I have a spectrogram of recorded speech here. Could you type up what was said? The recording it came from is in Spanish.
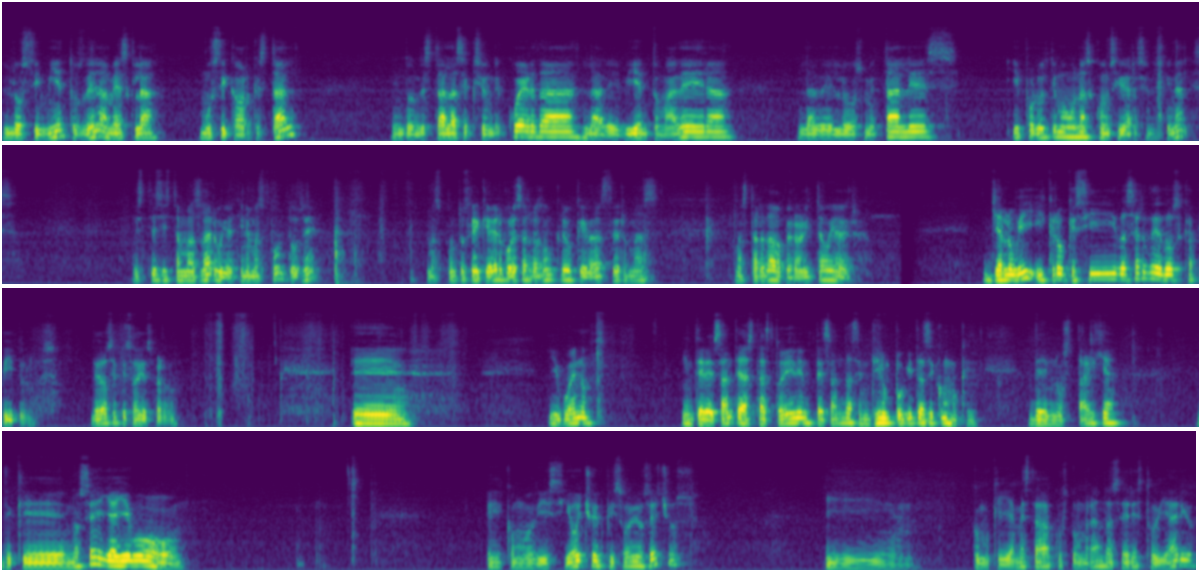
los cimientos de la mezcla, música orquestal, en donde está la sección de cuerda, la de viento madera, la de los metales y por último unas consideraciones finales. Este sí está más largo, ya tiene más puntos, ¿eh? Más puntos que hay que ver, por esa razón creo que va a ser más más tardado, pero ahorita voy a ver. Ya lo vi y creo que sí va a ser de dos capítulos. De dos episodios, perdón. Eh, y bueno, interesante. Hasta estoy empezando a sentir un poquito así como que de nostalgia. De que, no sé, ya llevo eh, como 18 episodios hechos. Y como que ya me estaba acostumbrando a hacer esto diario.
